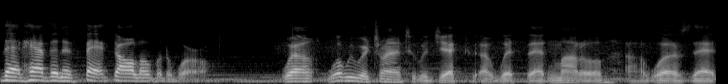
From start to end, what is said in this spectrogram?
that have an effect all over the world. Well, what we were trying to project uh, with that model uh, was that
